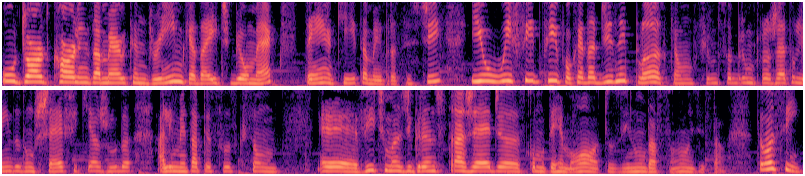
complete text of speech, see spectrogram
O George Carlin's American Dream, que é da HBO Max, tem aqui também para assistir. E o We Feed People, que é da Disney Plus, que é um filme sobre um projeto lindo de um chefe que ajuda a alimentar pessoas que são é, vítimas de grandes tragédias como terremotos, inundações e tal. Então, assim,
